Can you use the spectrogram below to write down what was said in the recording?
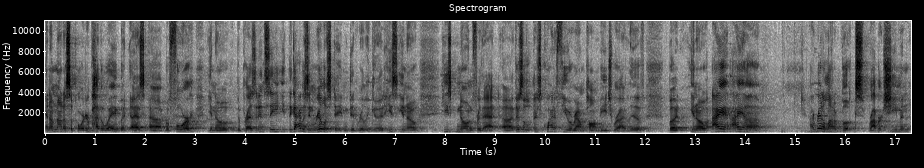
and I'm not a supporter, by the way, but as uh, before, you know, the presidency, the guy was in real estate and did really good. He's, you know, he's known for that. Uh, there's a, there's quite a few around Palm Beach where I live, but you know, I, I. Uh, I read a lot of books. Robert Shemin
